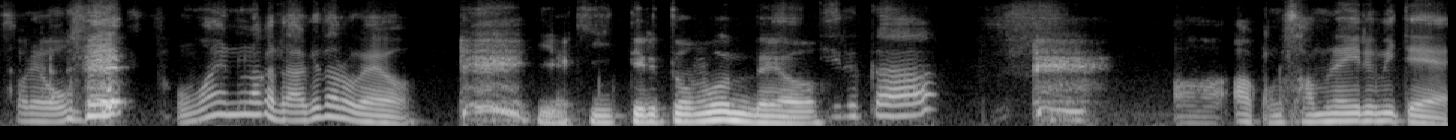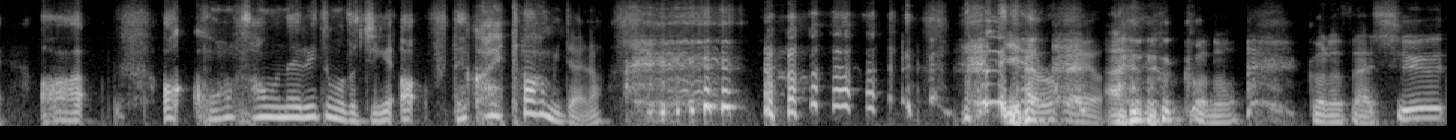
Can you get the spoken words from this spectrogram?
それ、お前、お前の中だけだろうがよ。いや、聞いてると思うんだよ。いるか？あーあ、このサムネイル見て、ああ、このサムネイルいつもと違え、あ、筆変えたみたいな。なんでだろうがよ。あの、この、このさ、習、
